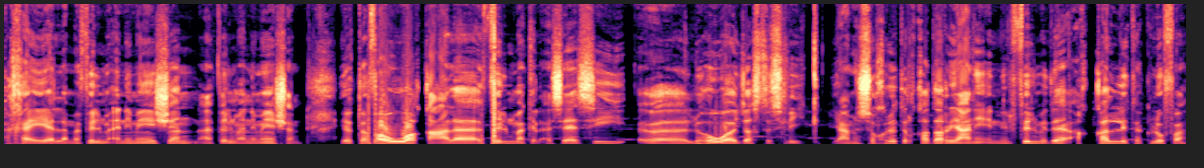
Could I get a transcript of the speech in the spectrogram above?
تخيل لما فيلم animation فيلم animation يتفوق على فيلمك الأساسي آه اللي هو Justice League يعني من سخرية القدر يعني إن الفيلم ده أقل تكلفة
